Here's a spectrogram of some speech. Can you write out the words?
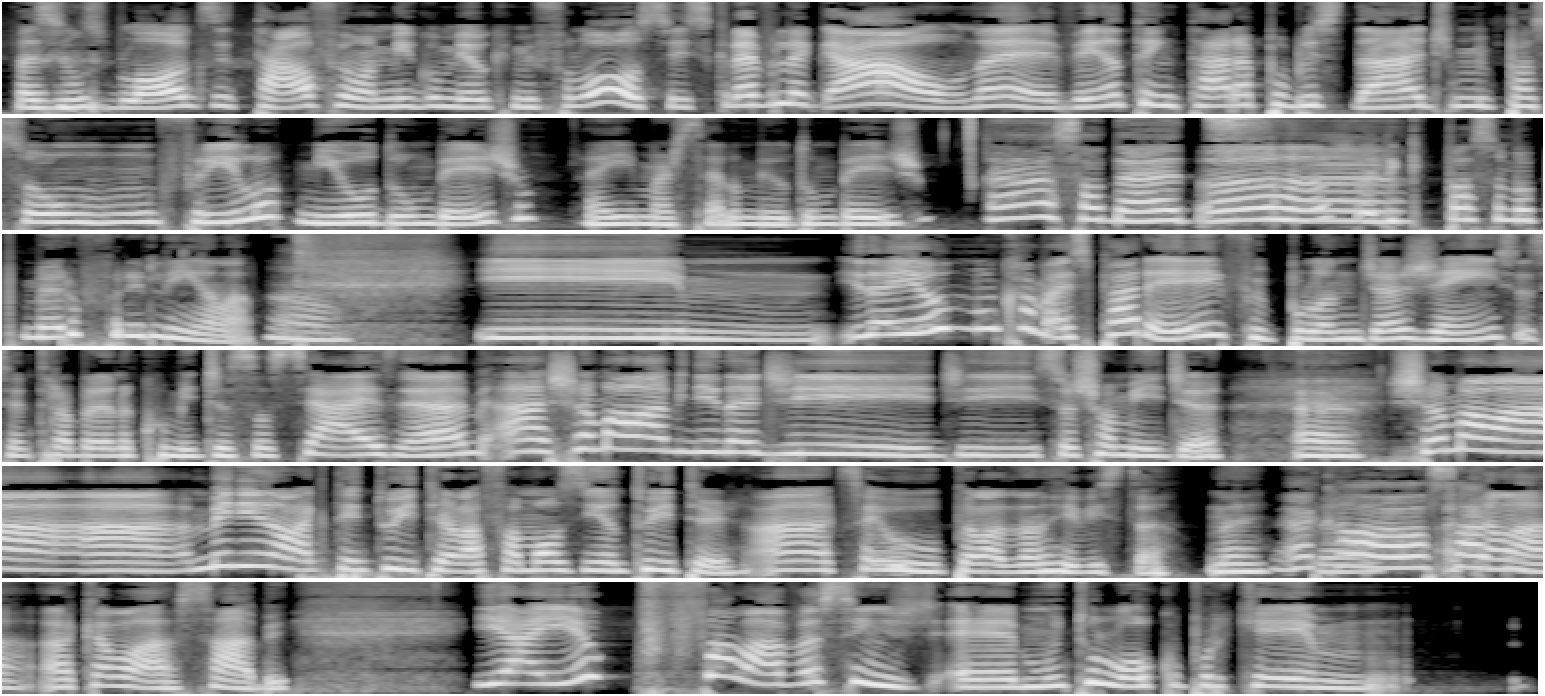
Fazia uns blogs e tal. Foi um amigo meu que me falou: oh, você escreve legal, né? Venha tentar a publicidade. Me passou um, um frilo, miúdo, um beijo. Aí, Marcelo Miúdo, um beijo. Ah, saudades. Uhum, é. Foi ele que passou meu primeiro frilinha lá. Oh. E, e daí eu nunca mais parei, fui pulando de agência, sempre trabalhando com mídias sociais, né? Ah, chama lá a menina de, de social media. É. Chama lá a menina lá que tem Twitter, lá, famosinha no Twitter. Ah, que saiu pelada na revista, né? É então, aquela lá, sabe? Aquela, aquela lá, sabe? E aí eu falava assim, é muito louco porque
